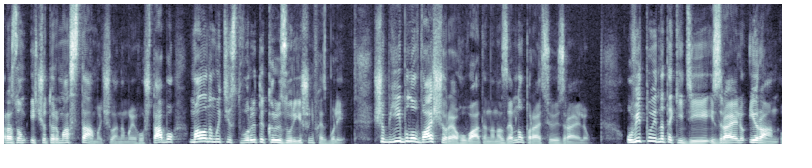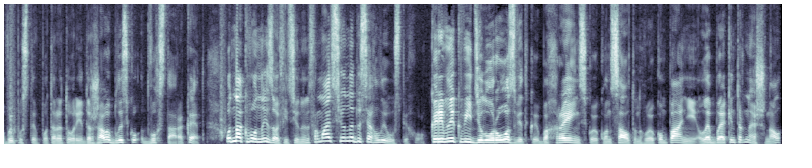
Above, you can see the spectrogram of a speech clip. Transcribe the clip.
разом із 400 членами його штабу мала на меті створити кризу рішень в Хезболі, щоб їй було важче реагувати на наземну операцію Ізраїлю. У відповідь на такі дії Ізраїлю Іран випустив по території держави близько 200 ракет. Однак вони, за офіційною інформацією, не досягли успіху. Керівник відділу розвідки бахрейнської консалтингової компанії Lebec International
